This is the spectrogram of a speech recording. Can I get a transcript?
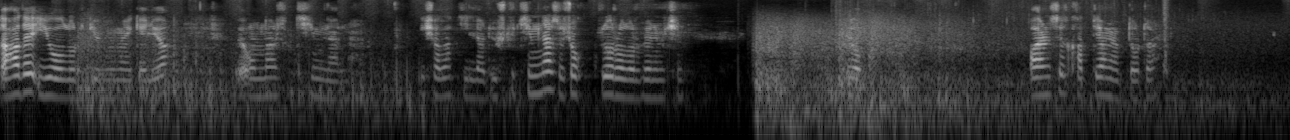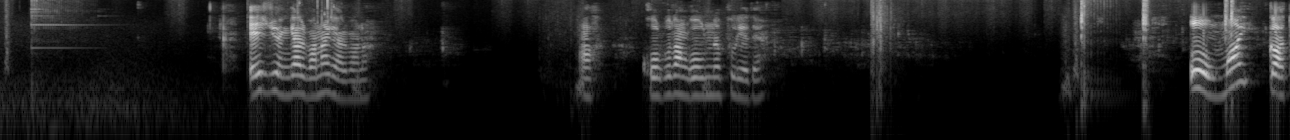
daha da iyi olur gibime geliyor. Ve onlar teamler mi? İnşallah değiller. Üçlü teamlerse çok zor olur benim için. Yok. Iron Set katliam yaptı orada. Ezdiyon gel bana gel bana. Ah. Korkudan Golden Apple yedi. Oh my god.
